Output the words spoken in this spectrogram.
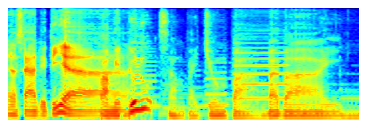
dan saya Aditya. Pamit dulu, sampai jumpa. Bye bye.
